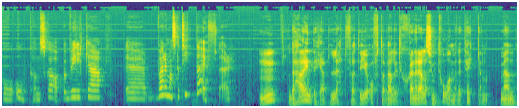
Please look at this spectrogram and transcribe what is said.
på okunskap. Vilka, eh, vad är det man ska titta efter? Mm, och det här är inte helt lätt för att det är ofta väldigt generella symptom eller tecken. Men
